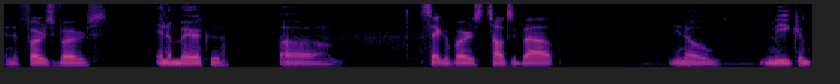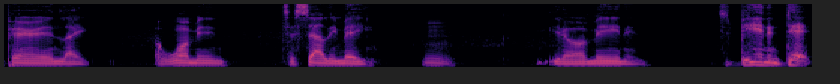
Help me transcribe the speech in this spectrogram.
in the first verse in America. Um, second verse talks about, you know, me comparing like a woman to Sallie Mae. Mm. You know what I mean? And just being in debt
